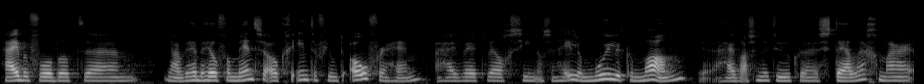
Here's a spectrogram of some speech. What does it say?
Hij bijvoorbeeld, ehm, nou, we hebben heel veel mensen ook geïnterviewd over hem. Hij werd wel gezien als een hele moeilijke man. Hij was natuurlijk uh, stellig, maar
